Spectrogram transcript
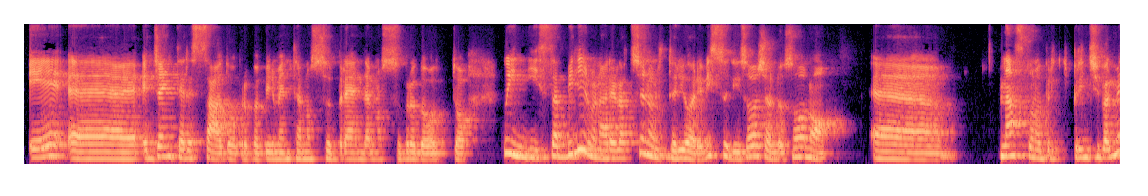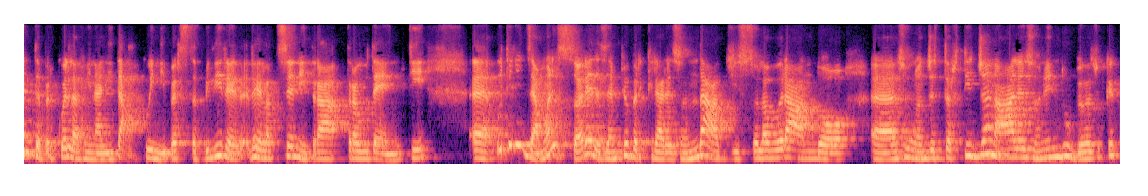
e eh, è già interessato probabilmente al nostro brand, al nostro prodotto. Quindi stabilire una relazione ulteriore, visto che i social sono eh, nascono pr principalmente per quella finalità, quindi per stabilire relazioni tra, tra utenti, eh, utilizziamo le storie ad esempio per creare sondaggi, sto lavorando eh, su un oggetto artigianale, sono in dubbio su che,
